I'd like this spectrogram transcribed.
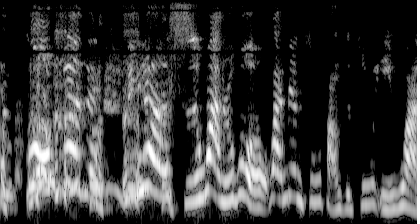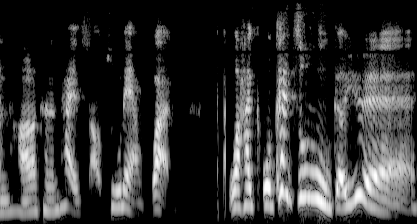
很过分哎！你看十万，如果我外面租房子租一万，好了，可能太少，租两万，我还我可以租五个月。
